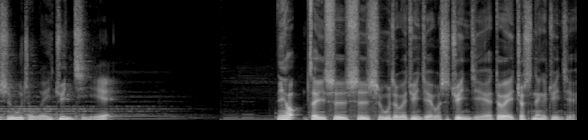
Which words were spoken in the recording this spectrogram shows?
食物者为俊杰。你好，这里是识食物者为俊杰，我是俊杰，对，就是那个俊杰。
